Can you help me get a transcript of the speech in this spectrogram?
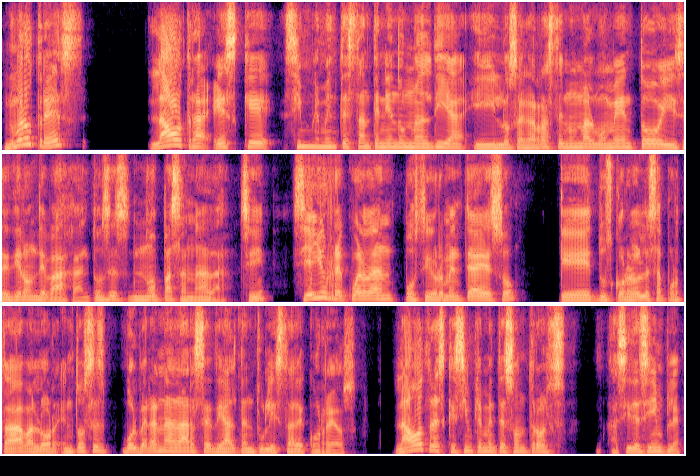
Número 3. La otra es que simplemente están teniendo un mal día y los agarraste en un mal momento y se dieron de baja. Entonces no pasa nada, ¿sí? Si ellos recuerdan posteriormente a eso, que tus correos les aportaba valor, entonces volverán a darse de alta en tu lista de correos. La otra es que simplemente son trolls, así de simple.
